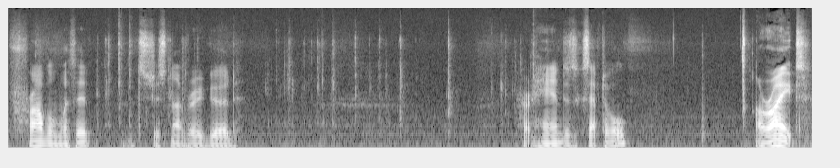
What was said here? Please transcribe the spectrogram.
problem with it. It's just not very good. Hurt hand is acceptable. Alright.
